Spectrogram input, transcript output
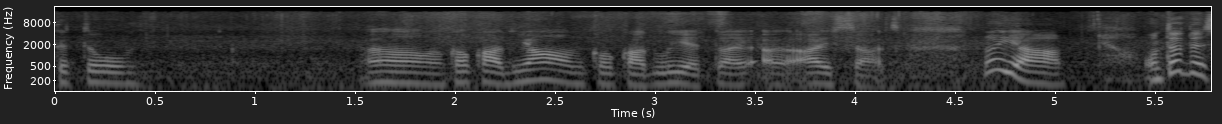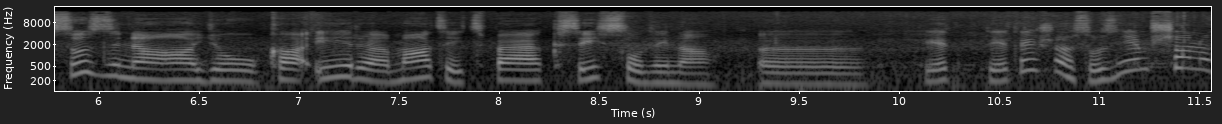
kad tu uh, kaut kādu jaunu kaut kādu lietu aizsāc. Nu, jā. Un tad es uzzināju, ka ir mācīt spēks izsludina uh, pieteikšanos, uzņemšanu.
